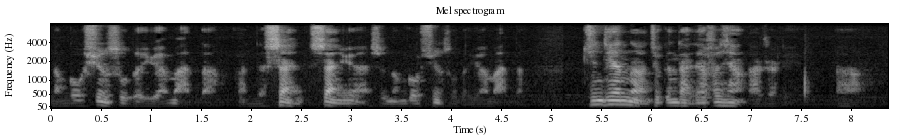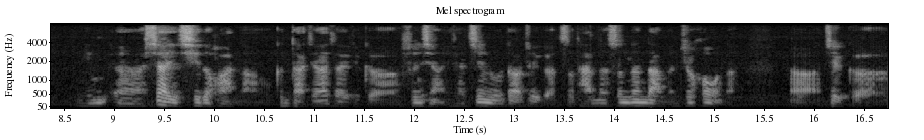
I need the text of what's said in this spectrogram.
能够迅速的圆满的啊。你的善善愿是能够迅速的圆满的。今天呢，就跟大家分享到这里啊。明呃下一期的话呢，我跟大家在这个分享一下，进入到这个紫檀的森登大门之后呢，啊这个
